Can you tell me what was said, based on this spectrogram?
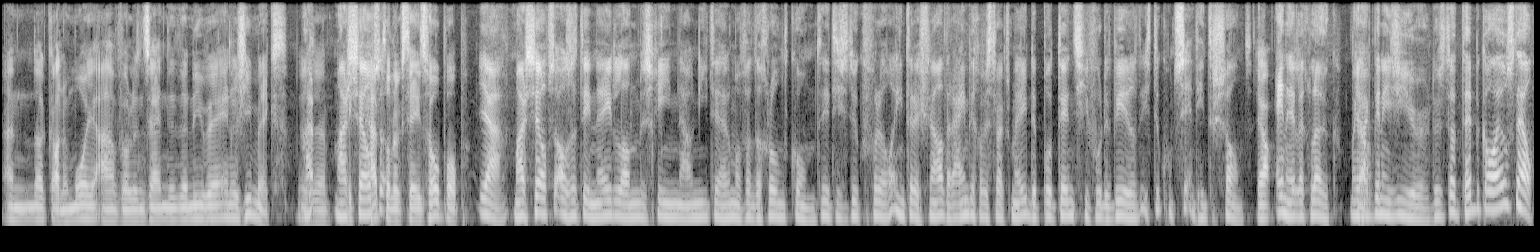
En dat kan een mooie aanvulling zijn in de nieuwe energiemix. Dus, maar, maar ik zelfs, heb er nog steeds hoop op. Ja, maar zelfs als het in Nederland misschien nou niet helemaal van de grond komt. Dit is natuurlijk vooral internationaal, daar eindigen we straks mee. De potentie voor de wereld is natuurlijk ontzettend interessant. Ja. En heel erg leuk. Maar ja, ja ik ben ingenieur, dus dat heb ik al heel snel.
